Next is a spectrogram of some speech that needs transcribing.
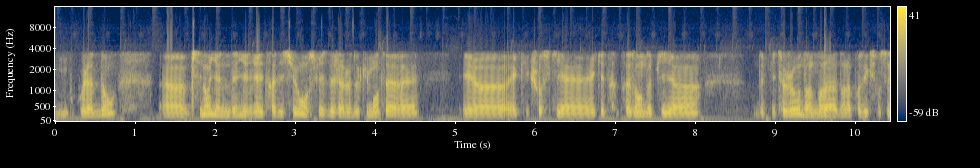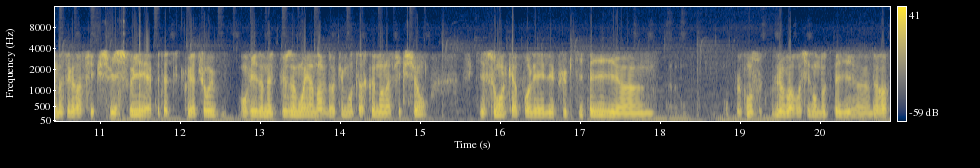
beaucoup là-dedans. Euh, sinon, il y, a une, y a une vieille tradition en Suisse. Déjà, le documentaire est, est, est quelque chose qui est, qui est très présent depuis, depuis toujours dans, dans, la, dans la production cinématographique suisse. Oui, et peut-être qu'il y a toujours eu envie de mettre plus de moyens dans le documentaire que dans la fiction ce qui est souvent le cas pour les, les plus petits pays. euh, on peut le, voir aussi dans d'autres pays euh, d'Europe.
